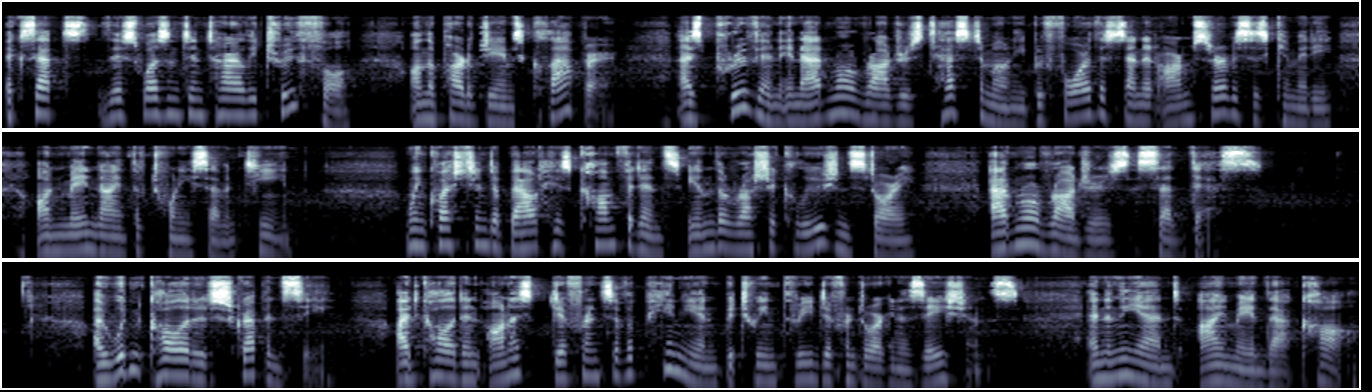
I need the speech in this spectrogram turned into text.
Except this wasn't entirely truthful on the part of James Clapper, as proven in Admiral Rogers' testimony before the Senate Armed Services Committee on May 9th of 2017. When questioned about his confidence in the Russia collusion story, Admiral Rogers said this, I wouldn't call it a discrepancy. I'd call it an honest difference of opinion between three different organizations, and in the end, I made that call.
